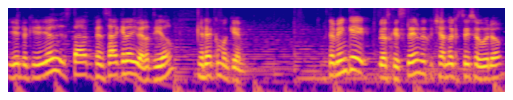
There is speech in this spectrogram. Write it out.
yo, lo que yo estaba, pensaba que era divertido era como que también que los que estén escuchando, que estoy seguro,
